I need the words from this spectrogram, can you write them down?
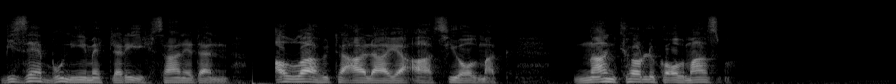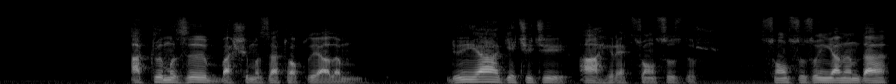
bize bu nimetleri ihsan eden Allahü Teala'ya asi olmak, nankörlük olmaz mı? Aklımızı başımıza toplayalım. Dünya geçici, ahiret sonsuzdur. Sonsuzun yanında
